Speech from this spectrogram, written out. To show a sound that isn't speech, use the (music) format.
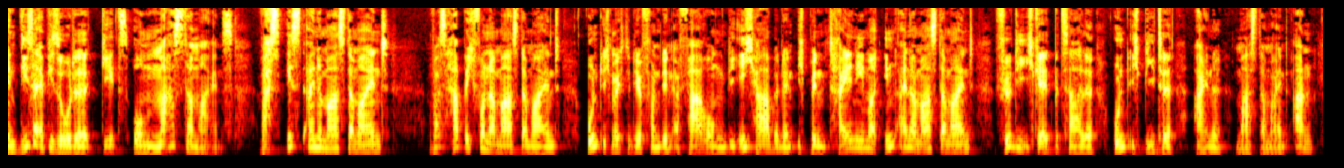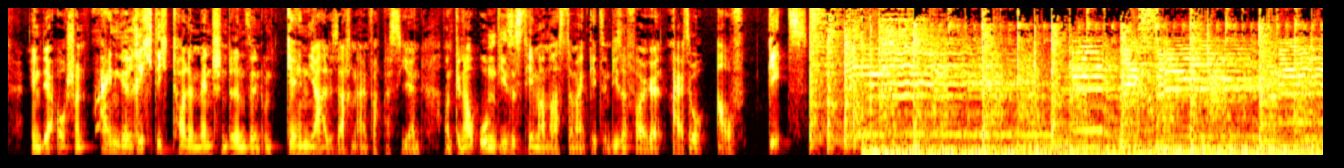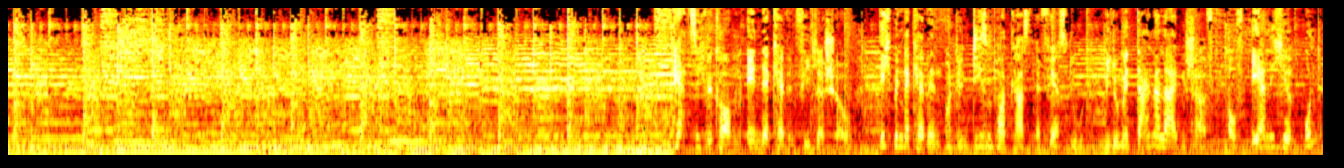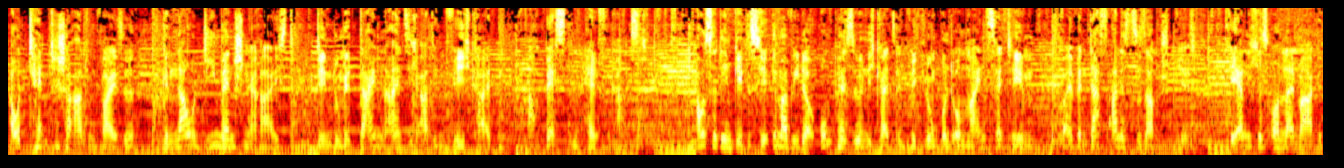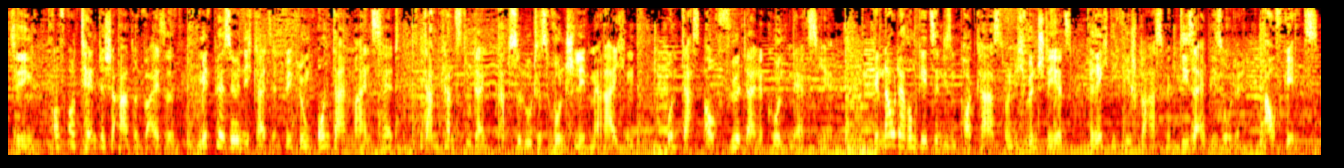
In dieser Episode geht's um Masterminds. Was ist eine Mastermind? Was habe ich von der Mastermind? Und ich möchte dir von den Erfahrungen, die ich habe, denn ich bin Teilnehmer in einer Mastermind, für die ich Geld bezahle und ich biete eine Mastermind an, in der auch schon einige richtig tolle Menschen drin sind und geniale Sachen einfach passieren. Und genau um dieses Thema Mastermind geht's in dieser Folge. Also auf geht's! Herzlich willkommen in der Kevin Fiedler Show. Ich bin der Kevin und in diesem Podcast erfährst du, wie du mit deiner Leidenschaft auf ehrliche und authentische Art und Weise genau die Menschen erreichst, denen du mit deinen einzigartigen Fähigkeiten am besten helfen kannst. Außerdem geht es hier immer wieder um Persönlichkeitsentwicklung und um Mindset-Themen, weil wenn das alles zusammenspielt, ehrliches Online-Marketing auf authentische Art und Weise mit Persönlichkeitsentwicklung und deinem Mindset, dann kannst du dein absolutes Wunschleben erreichen und das auch für deine Kunden erzielen. Genau darum geht es in diesem Podcast und ich wünsche dir jetzt richtig viel Spaß mit dieser Episode. Auf geht's!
